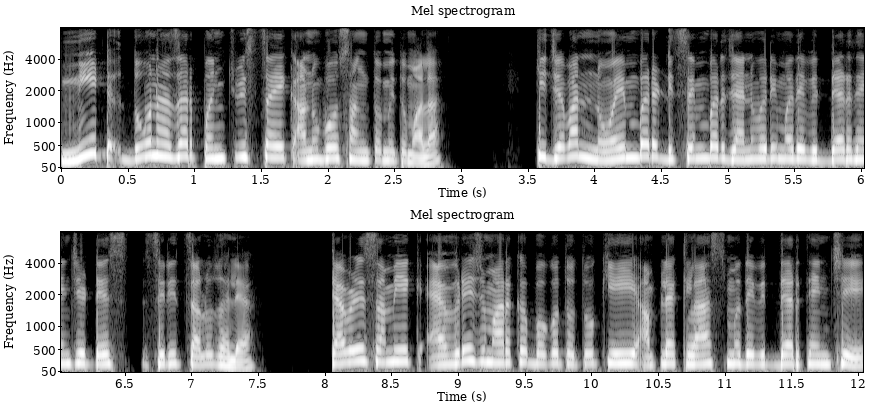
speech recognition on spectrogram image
नीट दोन हजार पंचवीसचा एक अनुभव सांगतो मी तुम्हाला की जेव्हा नोव्हेंबर डिसेंबर जानेवारीमध्ये विद्यार्थ्यांची टेस्ट सिरीज चालू झाल्या त्यावेळेस आम्ही एक ॲव्हरेज मार्क बघत होतो की आपल्या क्लासमध्ये विद्यार्थ्यांचे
